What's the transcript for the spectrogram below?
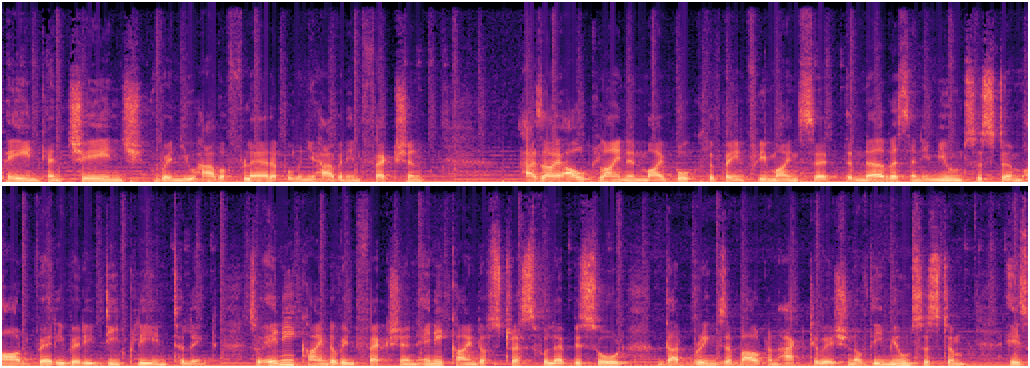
pain can change when you have a flare up or when you have an infection. As I outline in my book, The Pain Free Mindset, the nervous and immune system are very, very deeply interlinked. So, any kind of infection, any kind of stressful episode that brings about an activation of the immune system is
